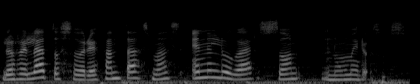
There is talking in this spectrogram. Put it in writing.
Los relatos sobre fantasmas en el lugar son numerosos.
